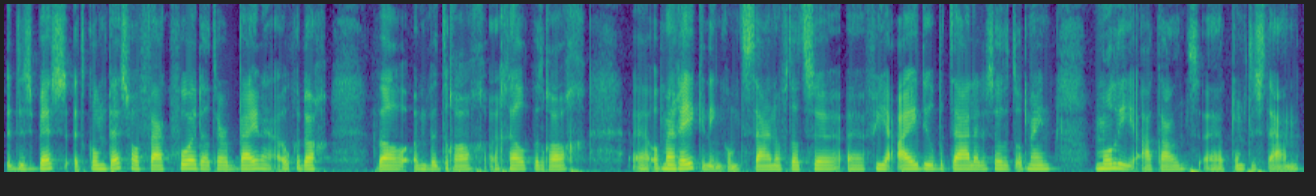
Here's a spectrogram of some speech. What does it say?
het, is best, het komt best wel vaak voor dat er bijna elke dag wel een bedrag, een geldbedrag uh, op mijn rekening komt te staan. Of dat ze uh, via iDeal betalen, dus dat het op mijn Molly-account uh, komt te staan.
